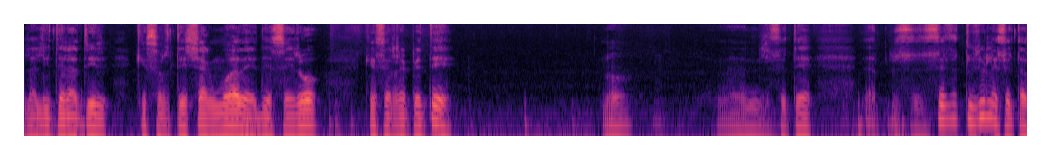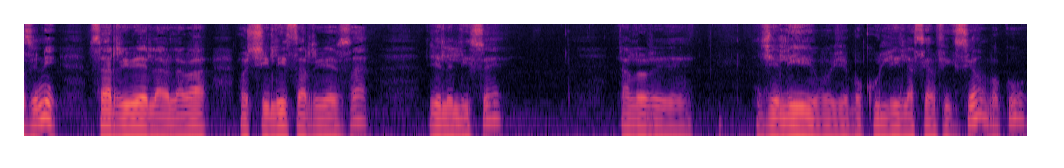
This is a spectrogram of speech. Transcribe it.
la littérature qui sortait chaque mois de, de zéro, qui se répétait. Non C'était toujours les États-Unis. Ça arrivait là- là-bas au Chili, ça arrivait ça. Je le lisais. Alors, euh, j'ai lu, j'ai beaucoup lu la science-fiction, beaucoup.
